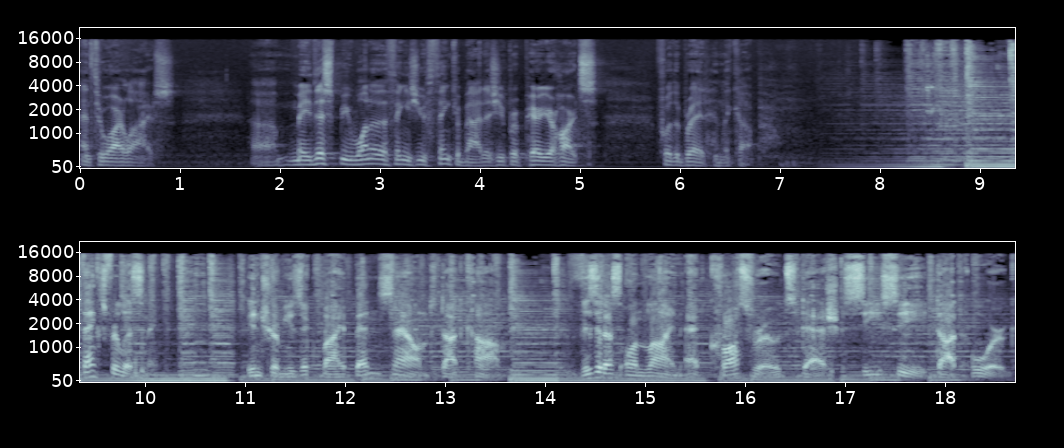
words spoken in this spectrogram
and through our lives. Uh, may this be one of the things you think about as you prepare your hearts for the bread and the cup. Thanks for listening. Intro music by bensound.com. Visit us online at crossroads-cc.org.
